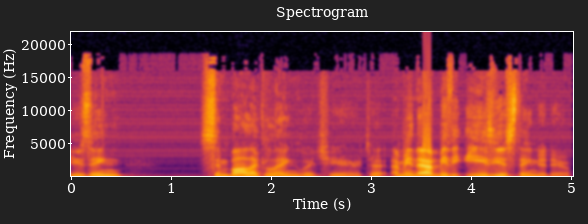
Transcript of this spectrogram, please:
using symbolic language here to I mean that would be the easiest thing to do.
